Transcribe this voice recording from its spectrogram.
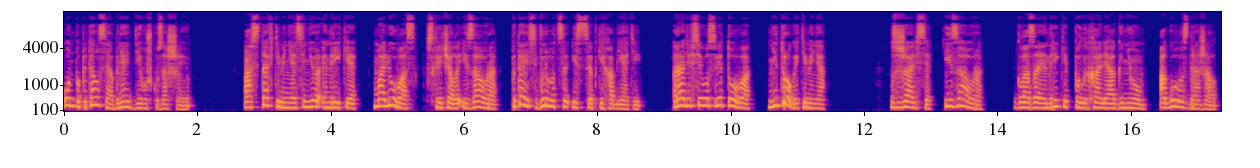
Он попытался обнять девушку за шею. «Оставьте меня, сеньор Энрике! Молю вас!» — вскричала Изаура, пытаясь вырваться из цепких объятий. «Ради всего святого! Не трогайте меня!» «Сжалься, Изаура!» Глаза Энрике полыхали огнем, а голос дрожал.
